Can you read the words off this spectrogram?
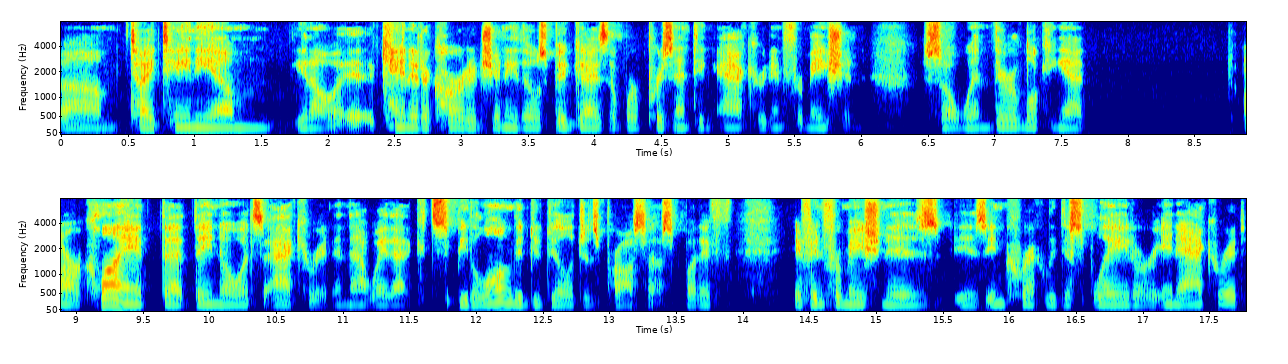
um, Titanium, you know, eh, Canada Cartage, any of those big guys that we're presenting accurate information. So when they're looking at our client that they know it's accurate and that way that could speed along the due diligence process but if if information is is incorrectly displayed or inaccurate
